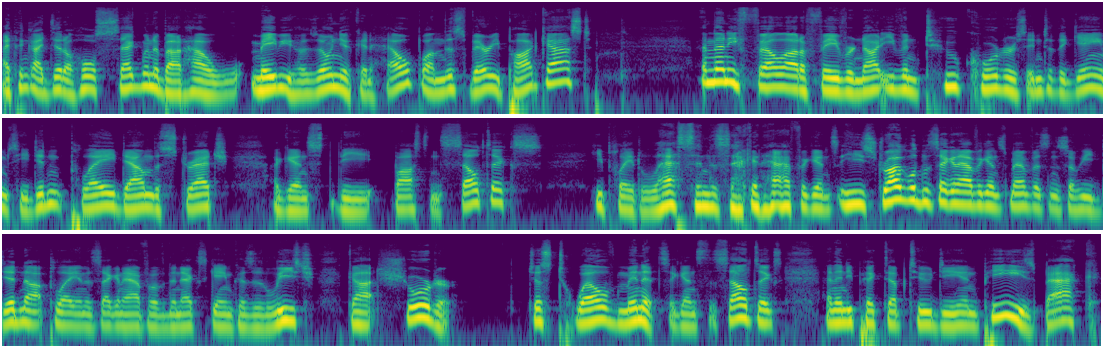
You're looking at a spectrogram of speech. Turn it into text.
I think I did a whole segment about how maybe Hezonja can help on this very podcast. And then he fell out of favor not even two quarters into the games. He didn't play down the stretch against the Boston Celtics. He played less in the second half against, he struggled in the second half against Memphis, and so he did not play in the second half of the next game because his leash got shorter. Just 12 minutes against the Celtics, and then he picked up two DNPs back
